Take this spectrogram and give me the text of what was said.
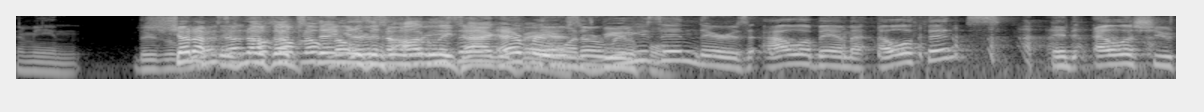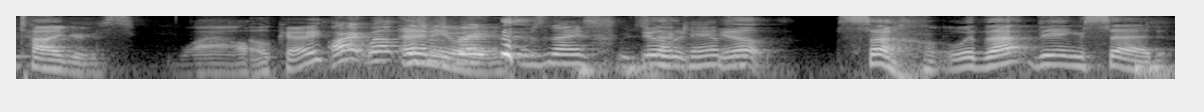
I mean, there's Shut up. There's no, no, such no, thing no, as an ugly reason- tiger fan. Everyone's There's a beautiful. reason there's Alabama Elephants and LSU Tigers. Wow. Okay. All right. Well, this Anyway. was great. It was nice. We just got Yep. canceled. So, with that being said,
